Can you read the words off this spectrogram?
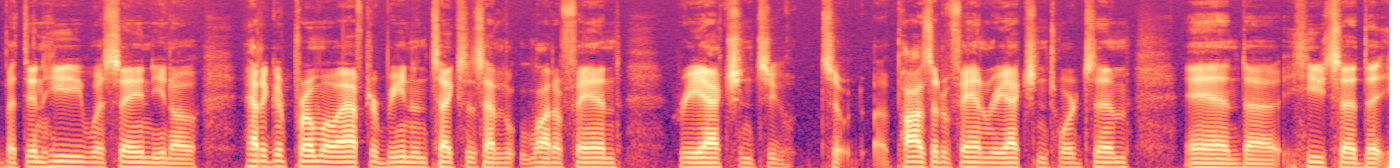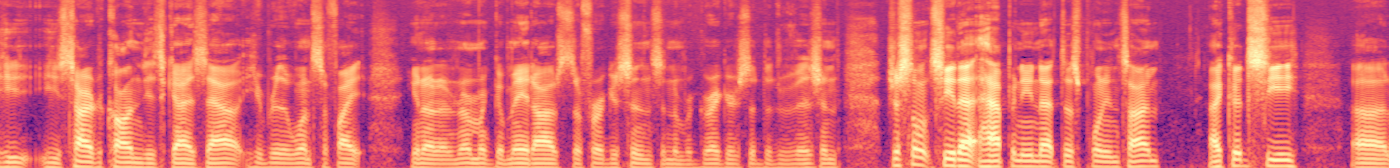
But then he was saying, you know, had a good promo after being in Texas, had a lot of fan reaction to, to a positive fan reaction towards him. And uh, he said that he, he's tired of calling these guys out. He really wants to fight, you know, the Nurmagomedovs, the Fergusons, and the McGregors of the division. Just don't see that happening at this point in time. I could see uh,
